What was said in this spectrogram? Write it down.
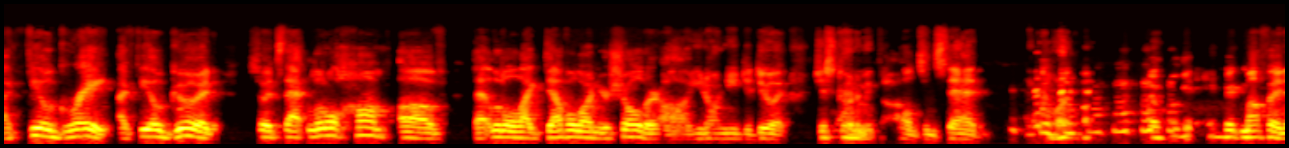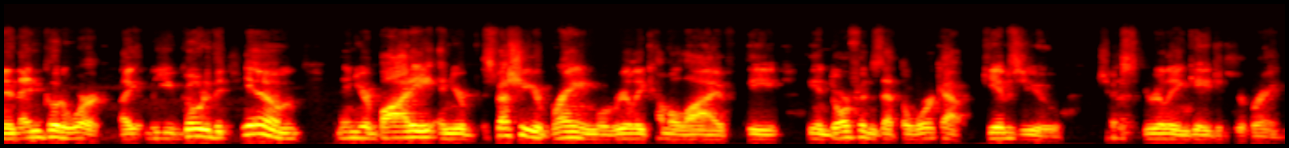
I feel great. I feel good. So it's that little hump of that little like devil on your shoulder. Oh, you don't need to do it. Just go to McDonald's instead. go, get a McMuffin and then go to work. Like you go to the gym, then your body and your especially your brain will really come alive. The the endorphins that the workout gives you just really engages your brain.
